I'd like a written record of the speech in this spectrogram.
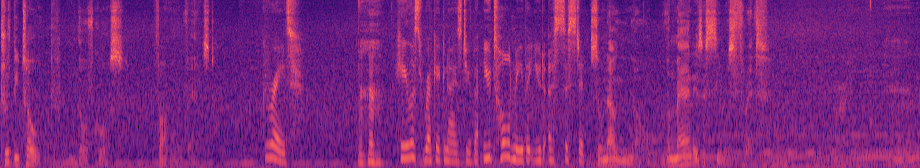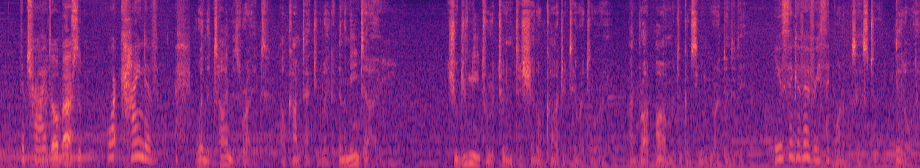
Truth be told, though of course, far more advanced. Great. Helis recognized you back. You told me that you'd assisted. So now you know. The man is a serious threat. The I tribe. go back. What kind of? When the time is right, I'll contact you later. In the meantime, should you need to return to Shadow Carja territory, I brought armor to conceal your identity. You think of everything. One of us has to. Aloy.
